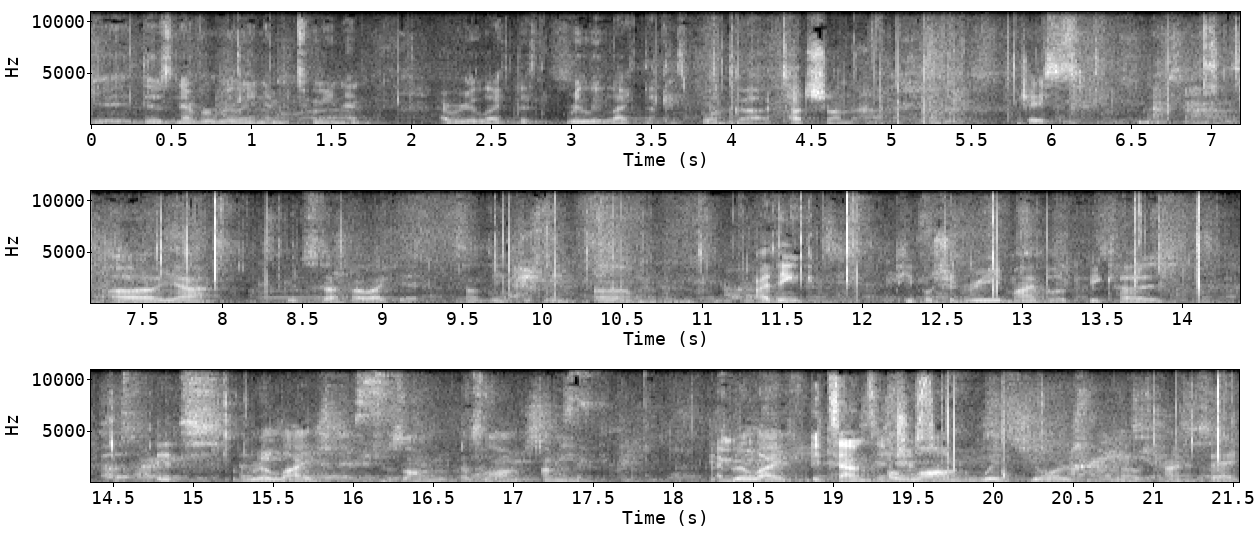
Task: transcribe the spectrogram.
There's never really an in between, and I really like this. Really like that this book uh, touched on that. Chase. Uh, yeah, good stuff. I like it. Sounds interesting. Um, I think people should read my book because it's real life. As long, as long, I mean, it's I mean, real life. it sounds interesting. Along with yours, what I was trying to say.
